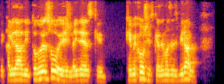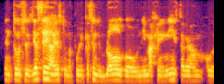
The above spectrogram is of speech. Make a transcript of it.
de calidad y todo eso, la idea es que, que mejor si es que además es viral. Entonces, ya sea esto, una publicación de un blog o una imagen en Instagram, o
